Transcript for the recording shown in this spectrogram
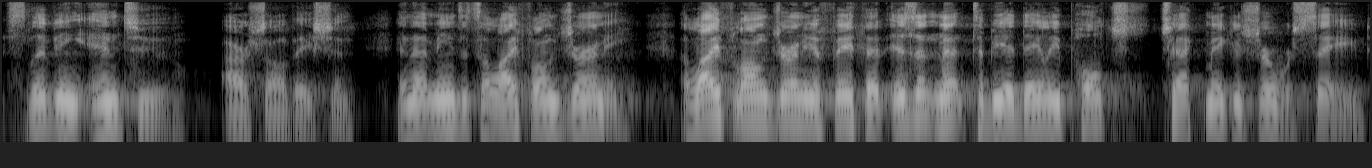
It's living into our salvation. And that means it's a lifelong journey, a lifelong journey of faith that isn't meant to be a daily pulse check, making sure we're saved.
